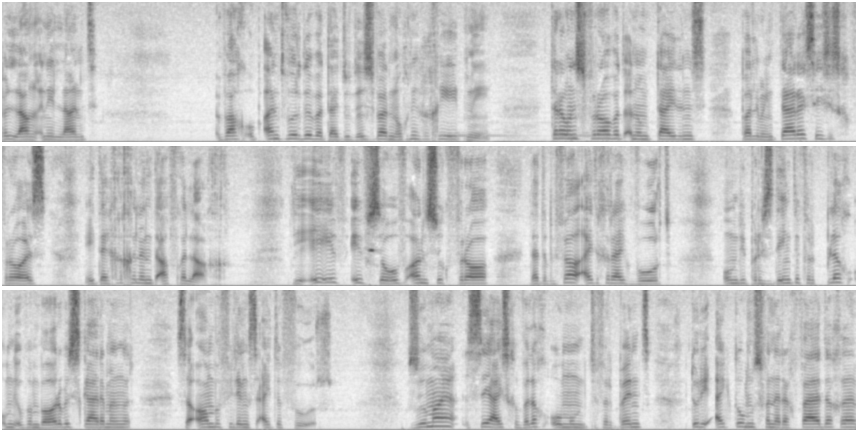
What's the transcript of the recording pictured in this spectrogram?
belang in die land, wacht op antwoorde wat hy tot disver nog nie gegeet nie. Trouwens, vrou wat aan hom tydens parlementaire sessies gevra is, het hy gegelind afgelag. Die EFF so of aansoek vraag dat die bevel uitgereik word om die president te verplig om die openbare beskerminger sy aanbevelings uit te voer. Zuma sê hy is gewillig om om te verbind door die uitkomst van die rechtvaardige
